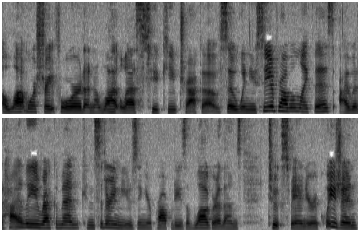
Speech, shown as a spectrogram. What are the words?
a lot more straightforward, and a lot less to keep track of. So when you see a problem like this, I would highly recommend considering using your properties of logarithms to expand your equation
